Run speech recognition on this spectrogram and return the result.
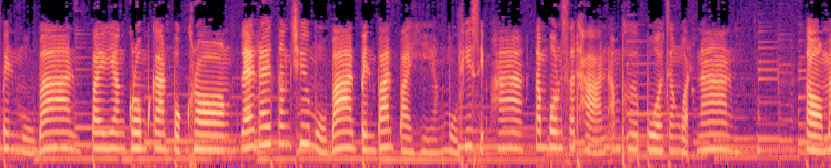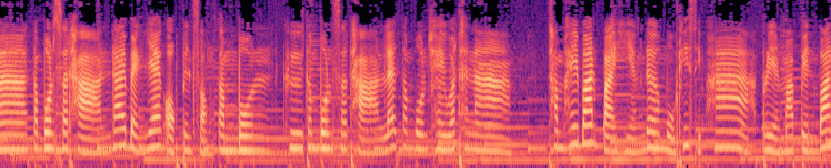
เป็นหมู่บ้าน ไปยังกรมการปกครอง และได้ตั้งชื่อหมู่บ้านเป็นบ้านป่าเหียงหมู่ที่ 15 ตำบลสถาน อำเภอปัวจังหวัดน่าน ต่อมาตำบลสถานได้แบ่งแยกออกเป็นสองตำบล คือตำบลสถานและตำบลชัยวัฒนาทำให้บ้านป่าเหียงเดิมหมู่ที่ 15 เปลี่ยนมาเป็นบ้าน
